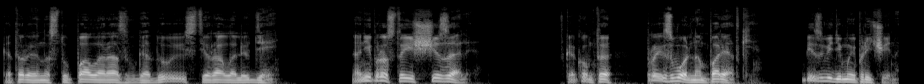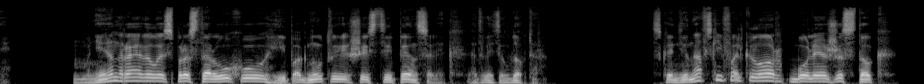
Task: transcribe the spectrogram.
которая наступала раз в году и стирала людей. Они просто исчезали. В каком-то произвольном порядке, без видимой причины. «Мне нравилось про старуху и погнутый шестипенсовик», — ответил доктор. «Скандинавский фольклор более жесток.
